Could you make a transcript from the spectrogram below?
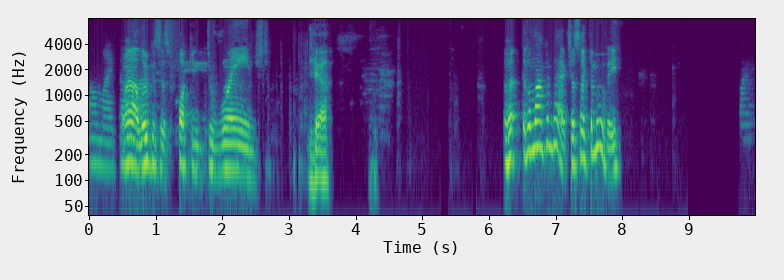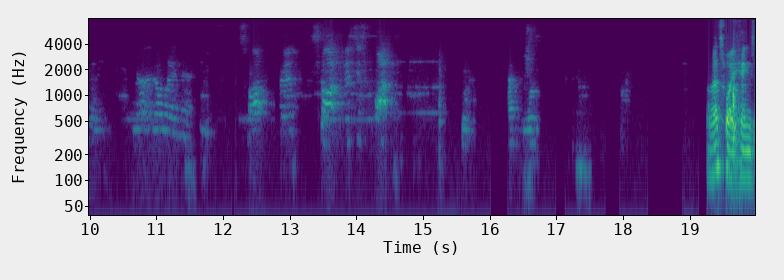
Oh my god. Wow, Lucas is fucking deranged. Yeah. Uh, It'll knock him back, just like the movie. Fine, buddy. No, no way, man. Stop, man. Stop. This is fuck. Well, that's why he hangs.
